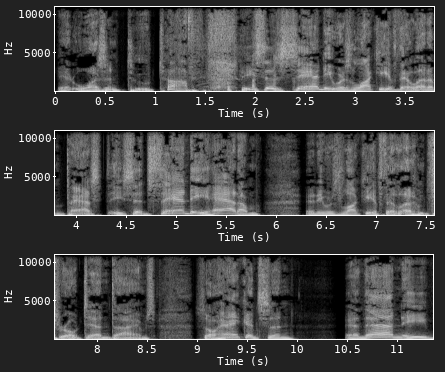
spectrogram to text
it wasn't too tough. he says Sandy was lucky if they let him pass. He said Sandy had him, and he was lucky if they let him throw 10 times. So Hankinson, and then he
